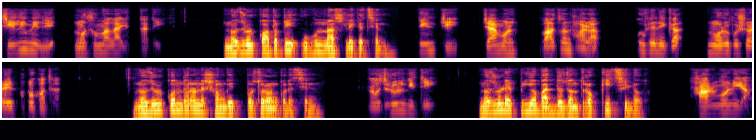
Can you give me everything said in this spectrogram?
চিলিমিলি মধুমালা ইত্যাদি নজরুল কতটি উপন্যাস লিখেছেন? তিনটি যেমন বাদনহারা কুহেলিকা মরুবসরের উপকথা নজরুল কোন ধরনের সংগীত প্রচলন করেছেন? নজরুল গীতি নজরুলের প্রিয় বাদ্যযন্ত্র কি ছিল? হারমোনিয়াম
